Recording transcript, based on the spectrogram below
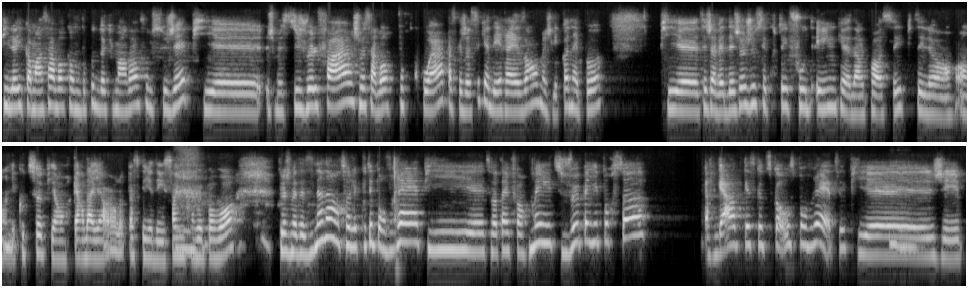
Puis là, il commençait à avoir comme beaucoup de documentaires sur le sujet. Puis euh, je me suis dit, je veux le faire, je veux savoir pourquoi, parce que je sais qu'il y a des raisons, mais je les connais pas. Puis, euh, tu sais, j'avais déjà juste écouté Food Inc. dans le passé. Puis, tu sais, là, on, écoute ça, puis on regarde ailleurs, parce qu'il y a des scènes qu'on veut pas voir. Puis là, je m'étais dit, non, non, tu vas l'écouter pour vrai, puis euh, tu vas t'informer. Tu veux payer pour ça? Regarde qu'est-ce que tu causes pour vrai, tu sais. Puis, euh, mm. j'ai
